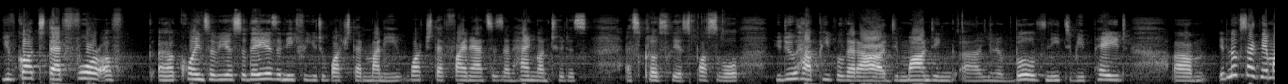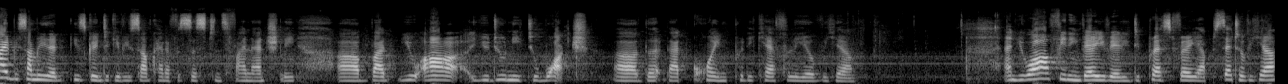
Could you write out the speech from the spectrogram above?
You've got that four of uh, coins over here. So there is a need for you to watch that money, watch that finances, and hang on to it as, as closely as possible. You do have people that are demanding, uh, you know, bills need to be paid. Um, it looks like there might be somebody that is going to give you some kind of assistance financially, uh, but you are you do need to watch uh, the, that coin pretty carefully over here and you are feeling very, very depressed, very upset over here.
